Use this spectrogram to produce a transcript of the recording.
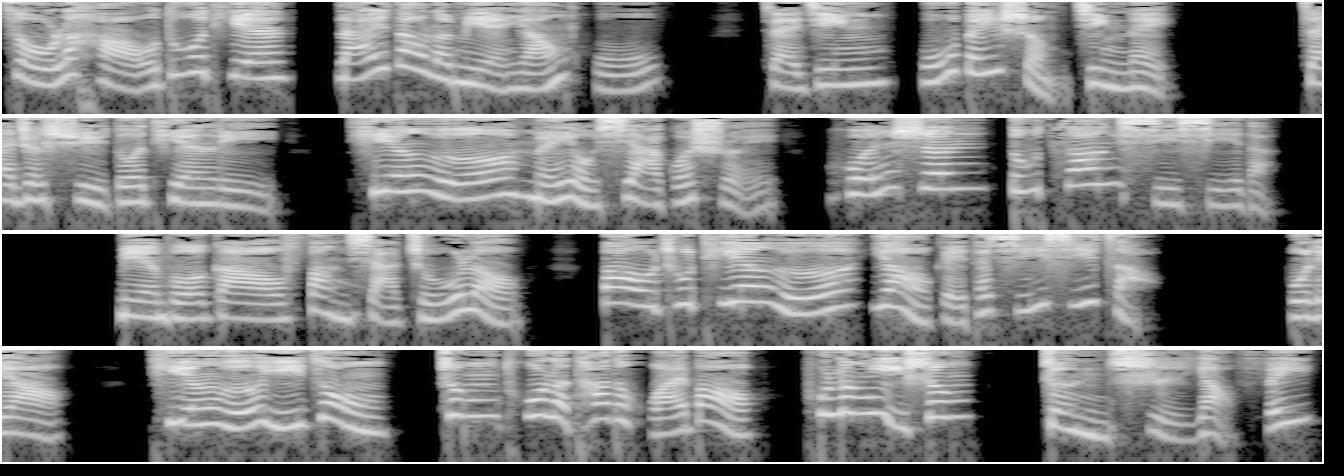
走了好多天，来到了沔阳湖，在今湖北省境内。在这许多天里，天鹅没有下过水，浑身都脏兮兮的。面伯高放下竹篓，抱出天鹅要给它洗洗澡，不料天鹅一纵，挣脱了他的怀抱，扑棱一声，振翅要飞。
